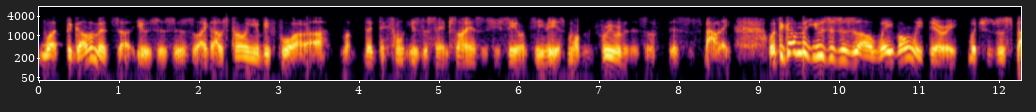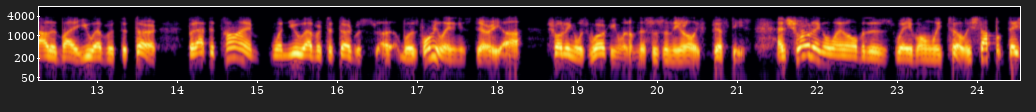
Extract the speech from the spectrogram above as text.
What the government uh, uses is, like I was telling you before, uh, they, they don't use the same science as you see on TV. It's more Milton Friedman is, is spouting. What the government uses is a wave-only theory, which was spouted by Hugh Everett III. But at the time when Hugh Everett III was uh, was formulating his theory, uh, Schrodinger was working with him. This was in the early 50s. And Schrodinger went over this wave only too. He stopped, they,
